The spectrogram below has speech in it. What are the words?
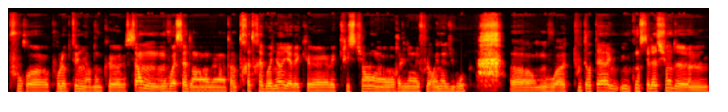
pour euh, pour l'obtenir. Donc euh, ça, on, voit ça dans un très très bon œil avec avec Christian, Aurélien et Florina du groupe. On voit tout un tas, une, constellation de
